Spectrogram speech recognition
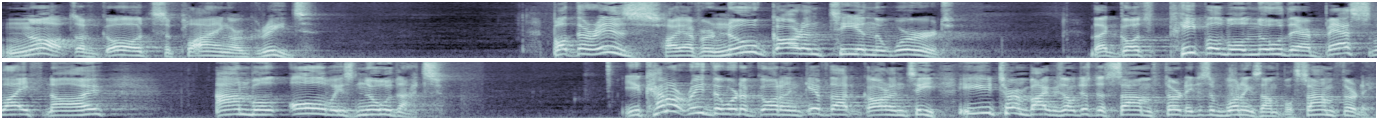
not of God supplying our greed. But there is, however, no guarantee in the Word that God's people will know their best life now and will always know that. You cannot read the Word of God and give that guarantee. You turn back, for example, just to Psalm 30, just one example Psalm 30.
